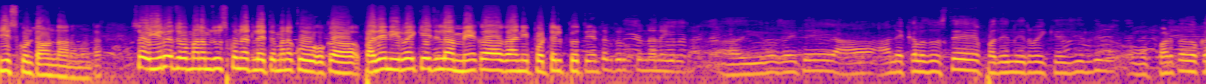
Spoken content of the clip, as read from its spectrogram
తీసుకుంటా ఉన్నాం అనమాట సో ఈరోజు మనం చూసుకున్నట్లయితే మనకు ఒక పదిహేను ఇరవై కేజీల మేక కానీ పొట్టెలు పోతే ఎంతకు దొరుకుతుందన్న ఈరోజు ఈరోజు అయితే ఆ- ఆ లెక్కలు చూస్తే పదిహేను ఇరవై కేజీలది పడుతుంది. ఒక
